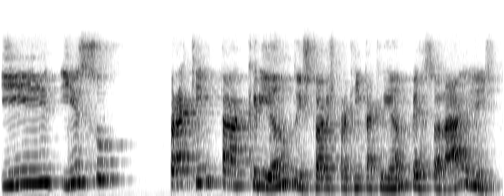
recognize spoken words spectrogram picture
E isso, para quem está criando histórias, para quem está criando personagens,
